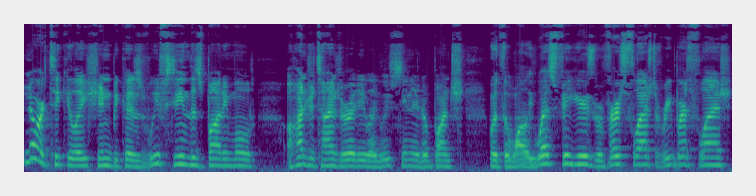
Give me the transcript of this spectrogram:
No articulation because we've seen this body mold a hundred times already. Like we've seen it a bunch with the Wally West figures, Reverse Flash, the Rebirth Flash.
